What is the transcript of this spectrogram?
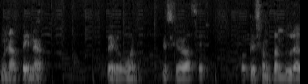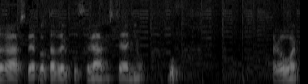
Una pena, pero bueno, ¿qué se va a hacer? ¿Por qué son tan duras las derrotas del Pucela este año? Uf. Pero bueno,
